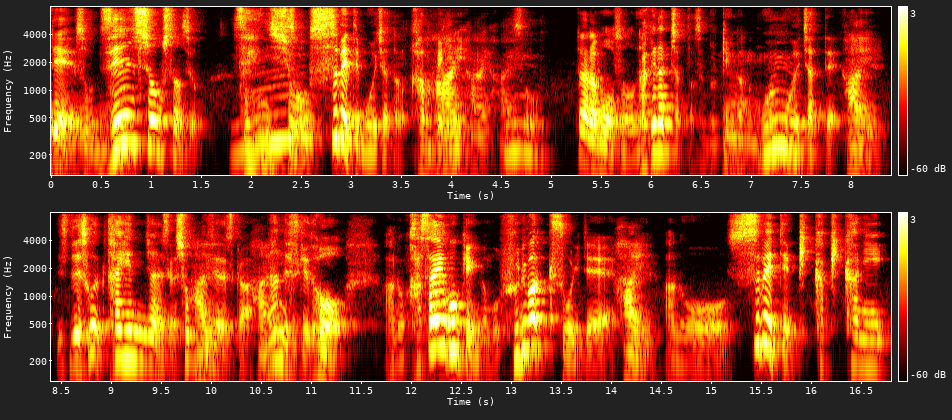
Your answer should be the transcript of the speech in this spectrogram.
で、その全焼したんですよ。全焼すべて燃えちゃったの、完璧に。はいはいはい。そうだからもうその、なくなっちゃったんですよ、物件が。うんも燃えちゃって。はい。で、すごい大変じゃないですか、ショックじゃないですか。はいはいなんですけど、あの、火災保険がもうフルマックス降りて、はい。あの、すべてピカピカに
